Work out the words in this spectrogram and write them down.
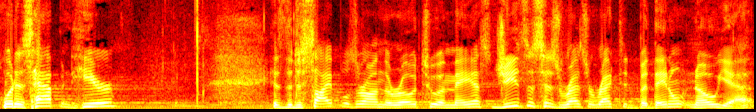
What has happened here is the disciples are on the road to Emmaus. Jesus is resurrected, but they don't know yet.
